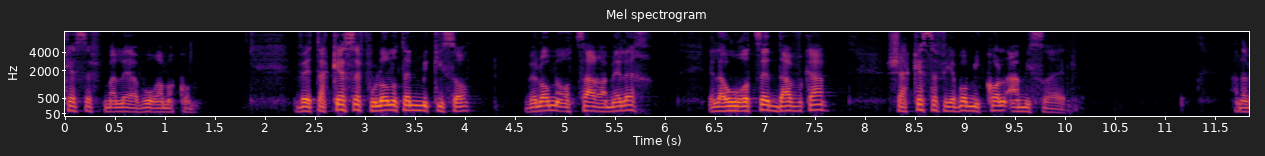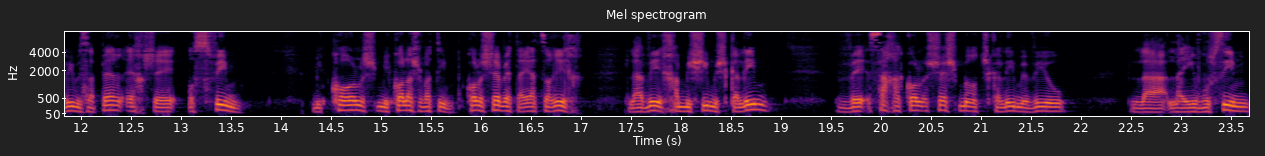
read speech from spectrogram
כסף מלא עבור המקום. ואת הכסף הוא לא נותן מכיסו ולא מאוצר המלך, אלא הוא רוצה דווקא שהכסף יבוא מכל עם ישראל. הנביא מספר איך שאוספים מכל, מכל השבטים, כל שבט היה צריך להביא 50 שקלים, וסך הכל 600 שקלים הביאו ליבוסים,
